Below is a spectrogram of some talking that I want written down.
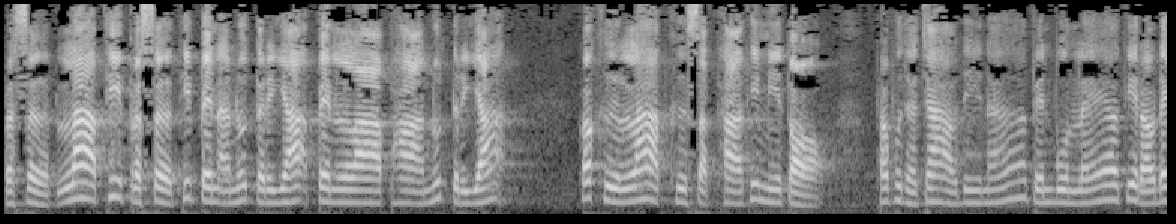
ประเสริฐลาบที่ประเสริฐที่เป็นอนุตริยะ เป็นลาภานุตริยะ ก็คือลาบคือศรัทธาที่มีต่อ พระพุทธเจ้าดีนะ เป็นบุญแล้วที่เราได้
